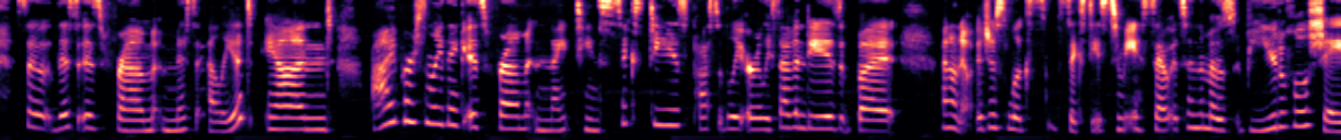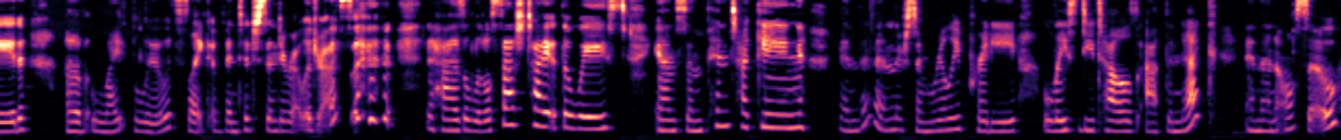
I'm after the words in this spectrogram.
so this is from Miss Elliette and I personally think it's from 1960s, possibly early 70s, but I don't know, it just looks 60s to me. So it's in the most beautiful shade of light blue. It's like a vintage Cinderella dress. it has a little sash tie at the waist and some pin tucking. And then there's some really pretty lace details at the neck and then also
